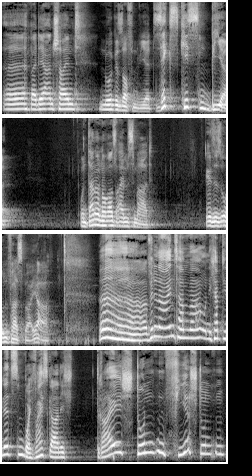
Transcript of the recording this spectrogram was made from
äh, bei der anscheinend nur gesoffen wird. Sechs Kisten Bier. Und dann auch noch aus einem Smart. Es ist unfassbar, ja. Ah, Viertel nach eins haben wir und ich habe die letzten, boah, ich weiß gar nicht, drei Stunden, vier Stunden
